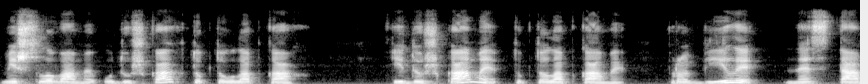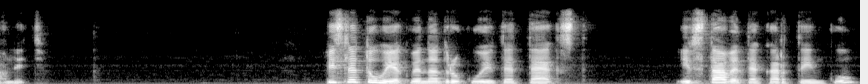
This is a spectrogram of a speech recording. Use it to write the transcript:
Між словами у дужках, тобто у лапках, і дужками, тобто лапками, пробіли не ставлять. Після того, як ви надрукуєте текст і вставите картинку,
